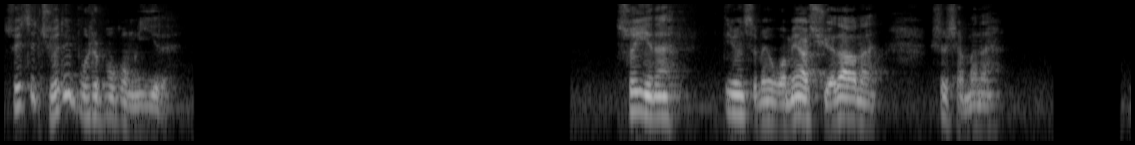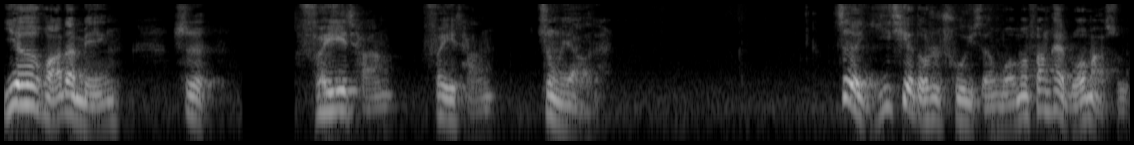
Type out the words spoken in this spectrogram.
所以这绝对不是不公义的。所以呢，弟兄姊妹，我们要学到呢是什么呢？耶和华的名是非常非常重要的，这一切都是出于神。我们翻开罗马书，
